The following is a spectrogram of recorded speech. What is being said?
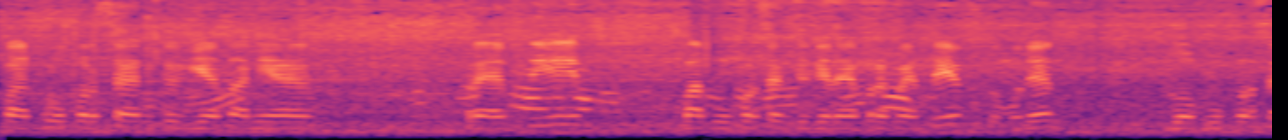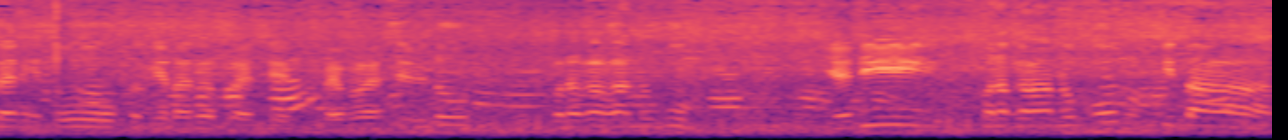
40% kegiatannya preemptif, 40% kegiatannya preventif, kemudian 20% itu kegiatan represif. Represif itu penegakan hukum. Jadi penegakan hukum kita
